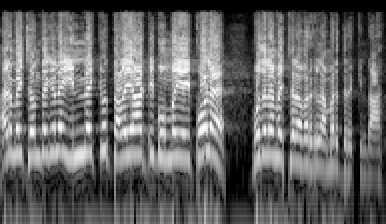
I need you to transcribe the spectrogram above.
அருமை சொந்தங்களே இன்னைக்கும் தலையாட்டி பொம்மையை போல முதலமைச்சர் அவர்கள் அமர்ந்திருக்கின்றார்.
